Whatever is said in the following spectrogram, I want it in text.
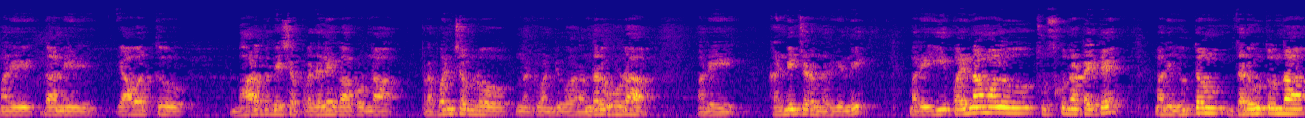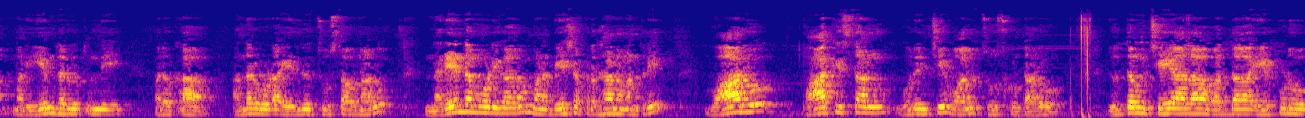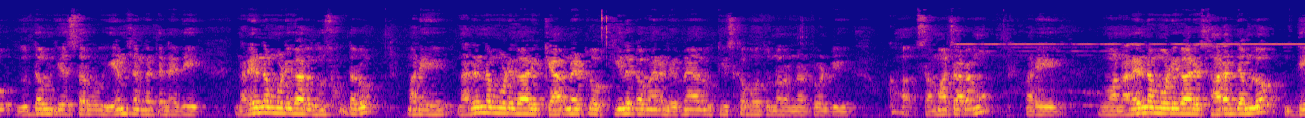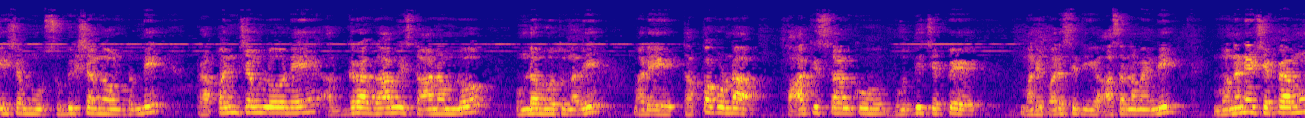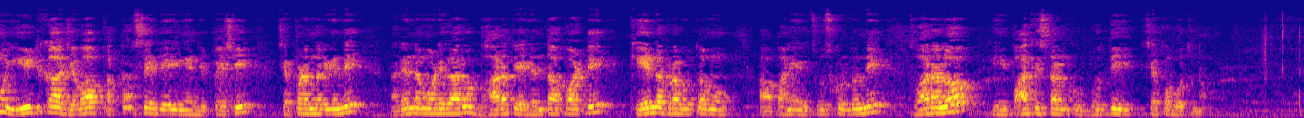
మరి దాన్ని యావత్తు భారతదేశ ప్రజలే కాకుండా ప్రపంచంలో ఉన్నటువంటి వారందరూ కూడా మరి ఖండించడం జరిగింది. మరి ఈ పరిణామాలు చూసుకున్నట్టయితే మరి యుద్ధం జరుగుతుందా? మరి ఏం జరుగుతుంది? మరి ఒక అందరూ కూడా ఎదురు చూస్తా ఉన్నారు. నరేంద్ర మోడీ గారు మన దేశ ప్రధానమంత్రి వారు పాకిస్తాన్ గురించి వాళ్ళు చూసుకుంటారు. యుద్ధం చేయాలా? వద్దా? ఎప్పుడు యుద్ధం చేస్తారు? ఏం సంగతి అనేది నరేంద్ర మోడీ గారు చూసుకుంటారు. మరి నరేంద్ర మోడీ గారి క్యాబినెట్లో లో కీలకమైన నిర్ణయాలు తీసుకోబోతున్నారు అన్నటువంటి ఒక సమాచారము. మరి నరేంద్ర మోడీ గారి సారథ్యంలో దేశము సుభిక్షంగా ఉంటుంది. ప్రపంచంలోనే అగ్రగామి స్థానంలో ఉండబోతున్నది. మరి తప్పకుండా పాకిస్తాన్కు బుద్ధి చెప్పే మరి పరిస్థితి ఆసన్నమైంది. మొన్ననే చెప్పాము ఈట్కా జవాబ్ పత్తార్సే దేయింగ్ అని చెప్పేసి చెప్పడం జరిగింది. నరేంద్ర మోడీ గారు భారతీయ జనతా పార్టీ కేంద్ర ప్రభుత్వము ఆ పని చూసుకుంటుంది. త్వరలో ఈ పాకిస్తాన్కు బుద్ధి చెప్పబోతున్నాం.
